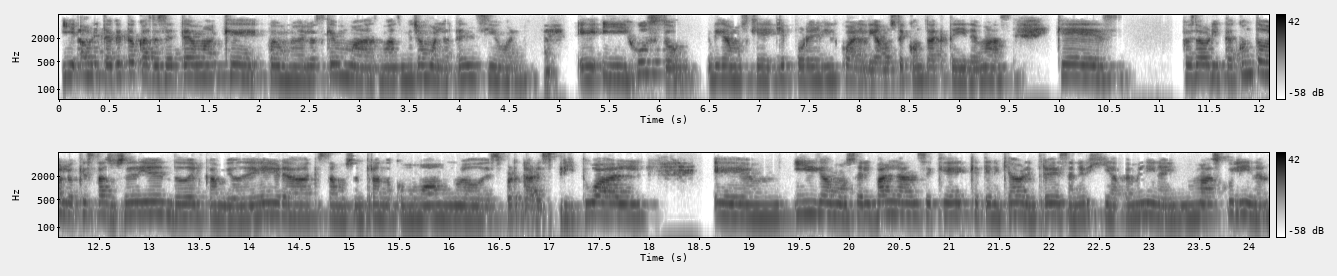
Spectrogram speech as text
Y ahorita que tocas ese tema que fue uno de los que más, más me llamó la atención eh, y justo, digamos que, que por el cual, digamos, te contacté y demás, que es pues ahorita con todo lo que está sucediendo del cambio de era, que estamos entrando como a un nuevo despertar espiritual, em, y digamos el balance que, que tiene que haber entre esa energía femenina y masculina.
